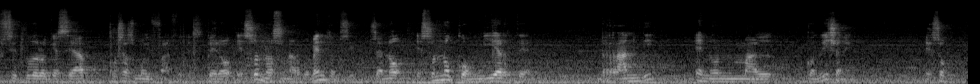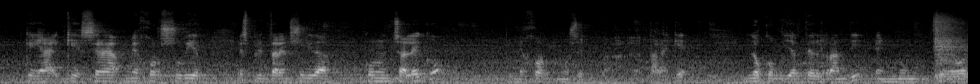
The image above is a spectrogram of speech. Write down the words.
si todo lo que sea cosas muy fáciles. Pero eso no es un argumento en sí. O sea, no, eso no convierte Randy en un mal conditioning. Eso que, que sea mejor subir, sprintar en subida con un chaleco, mejor, no sé para qué, no convierte el Randy en un peor,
